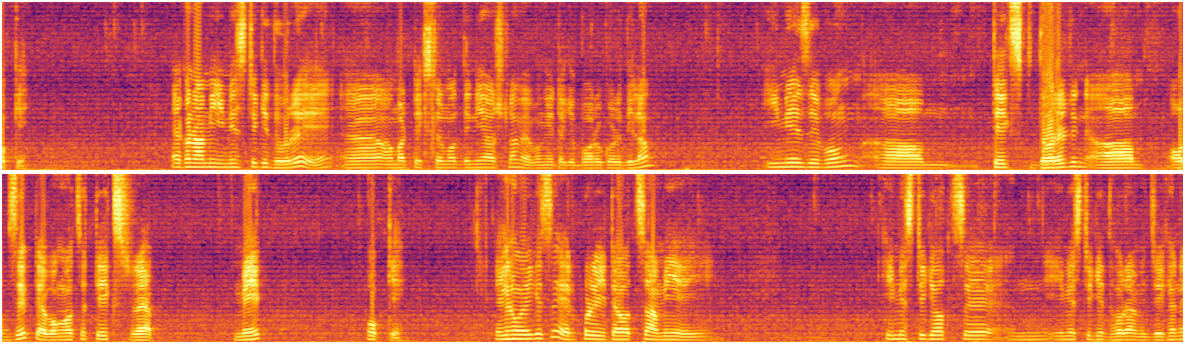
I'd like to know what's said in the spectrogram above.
ওকে এখন আমি ইমেজটিকে ধরে আমার টেক্সটের মধ্যে নিয়ে আসলাম এবং এটাকে বড় করে দিলাম। ইমেজ এবং টেক্সট ধরে অবজেক্ট এবং হচ্ছে টেক্সট র্যাপ মেক ওকে এখানে হয়ে গেছে। এরপরে এটা হচ্ছে আমি এই ইমেজটিকে হচ্ছে ইমেজটিকে ধরে আমি যেখানে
